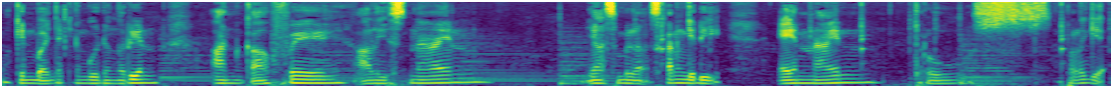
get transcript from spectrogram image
makin banyak yang gue dengerin. Uncafe, Alice Nine yang sebelah sekarang jadi E9 terus apa lagi ya?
